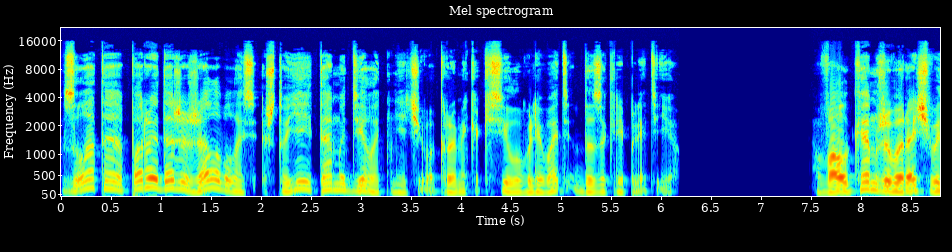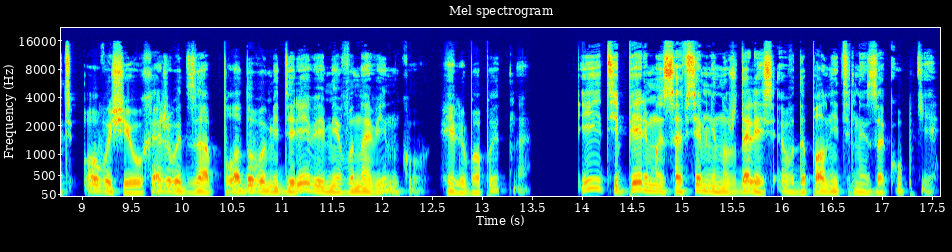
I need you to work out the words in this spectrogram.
Злата порой даже жаловалась, что ей там и делать нечего, кроме как силу вливать да закреплять ее. Волкам же выращивать овощи и ухаживать за плодовыми деревьями в новинку и любопытно. И теперь мы совсем не нуждались в дополнительной закупке.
